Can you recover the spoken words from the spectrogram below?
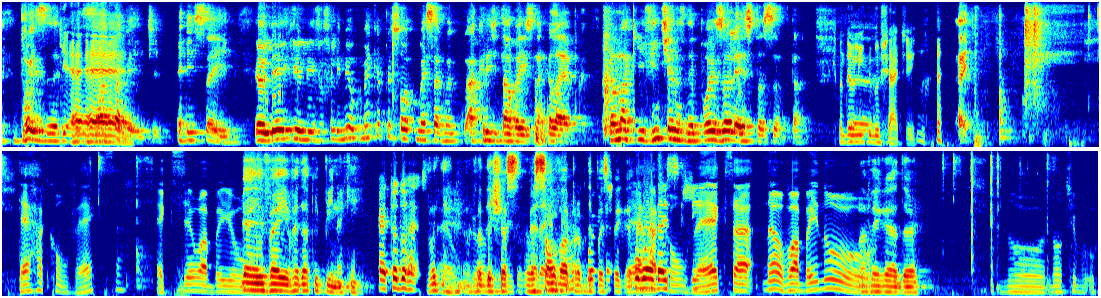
pois é, é, exatamente. É isso aí. Eu li aquele livro e falei, meu, como é que a pessoa começa a acreditava isso naquela época? Estamos aqui 20 anos depois, olha a situação que tá. Mandei o um link no chat aí. Terra convexa. É que se eu abrir o. É, vai, vai dar pepino aqui. É todo o resto. Vou, é, vou deixar. Vou salvar para depois pegar. Terra convexa. Não, vou abrir no. Navegador. No notebook.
